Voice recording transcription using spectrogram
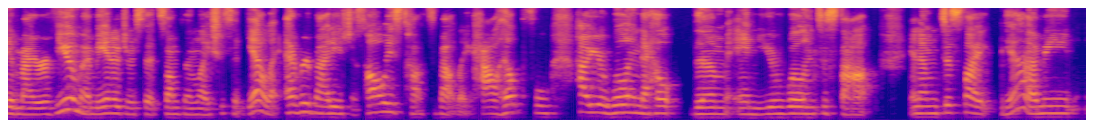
in my review my manager said something like she said yeah like everybody just always talks about like how helpful how you're willing to help them and you're willing to stop. And i'm just like yeah i mean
